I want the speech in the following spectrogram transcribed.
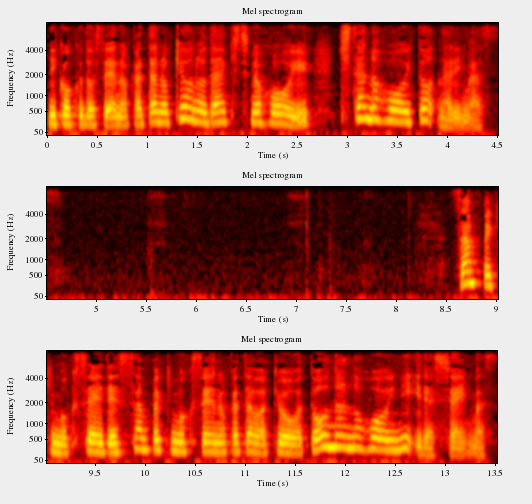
二国土星の方の今日の大吉の方位北の方位となります。三匹木星です。三匹木星の方は今日は東南の方位にいらっしゃいます。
